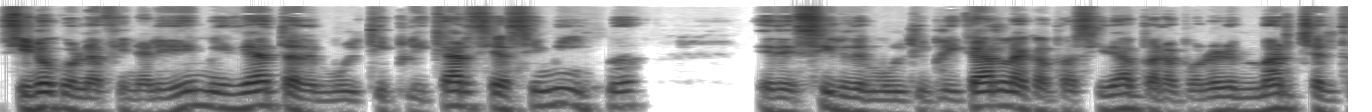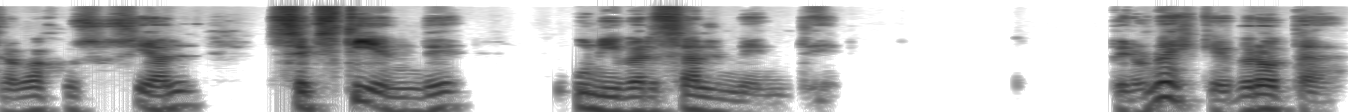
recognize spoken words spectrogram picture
sino con la finalidad inmediata de multiplicarse a sí misma, es decir, de multiplicar la capacidad para poner en marcha el trabajo social, se extiende universalmente. Pero no es que brota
